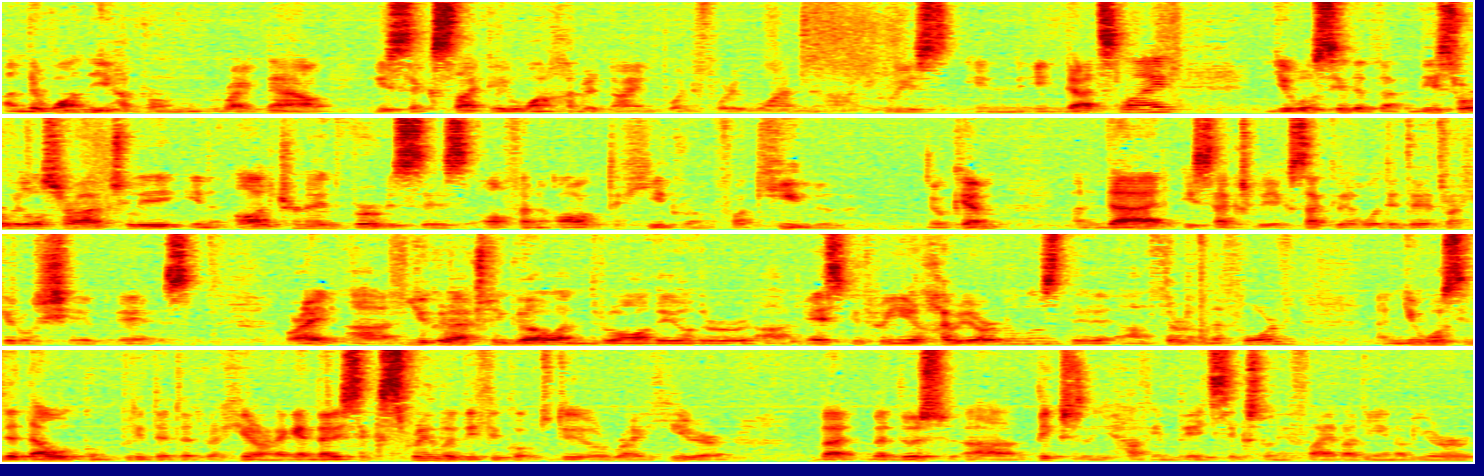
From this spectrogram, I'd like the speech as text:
and the one that you have drawn right now is exactly 109.41 uh, degrees. In, in that slide, you will see that the, these orbitals are actually in alternate vertices of an octahedron, of a cube, okay? And that is actually exactly what the tetrahedral shape is. All right, uh, you could actually go and draw the other uh, sp3 hybrid orbitals, the uh, third and the fourth, and you will see that that will complete the tetrahedron. And again, that is extremely difficult to do right here, but, but those uh, pictures that you have in page 625 at the end of your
